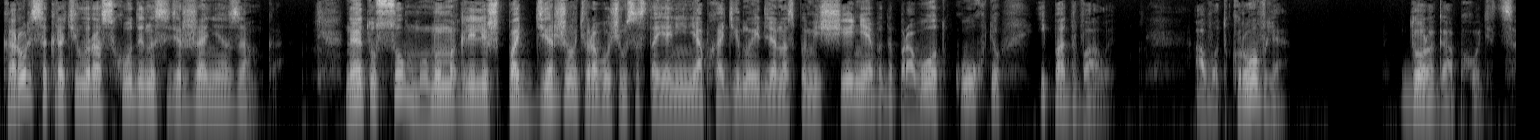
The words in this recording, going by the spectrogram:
король сократил расходы на содержание замка. На эту сумму мы могли лишь поддерживать в рабочем состоянии необходимые для нас помещения, водопровод, кухню и подвалы. А вот кровля дорого обходится.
